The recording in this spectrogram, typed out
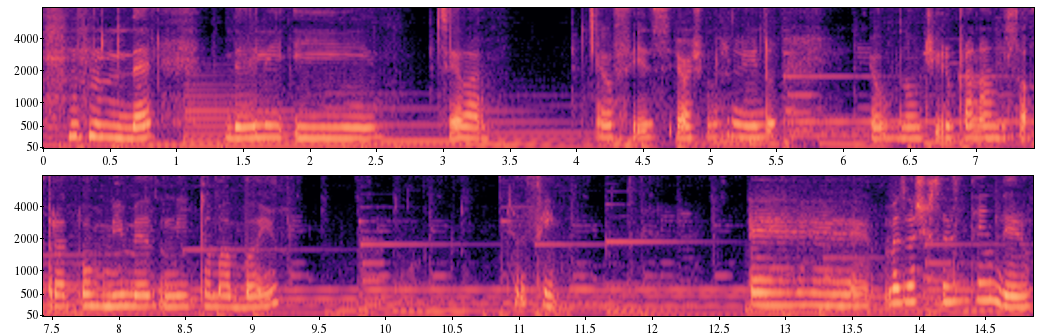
né, dele e sei lá, eu fiz, eu acho muito lindo eu não tiro pra nada, só pra dormir mesmo e tomar banho. Enfim. É... Mas acho que vocês entenderam.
